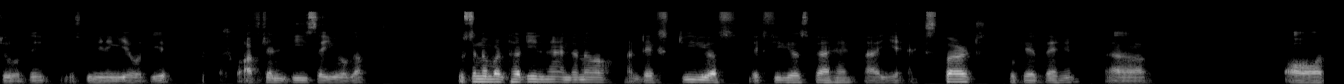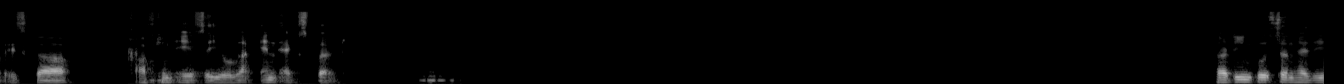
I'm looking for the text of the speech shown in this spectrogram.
जो होते हैं उसकी मीनिंग ये होती है। ऑप्शन डी सही होगा। क्वेश्चन नंबर थर्टीन है एंटोनिम ऑफ़ डेक्सटीरियस डेक्सटीरियस का है। आ, ये एक्सपर्ट को कहते हैं। आ, और इसका ऑप्शन ए सही होगा एन एक्सपर्ट थर्टीन क्वेश्चन है जी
